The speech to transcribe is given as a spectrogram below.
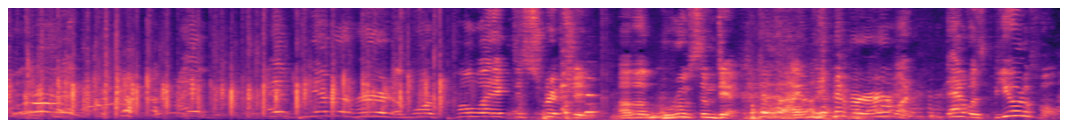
Holy shit. I have, I have never heard a more poetic description of a gruesome dick. I've never heard one. That was beautiful.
